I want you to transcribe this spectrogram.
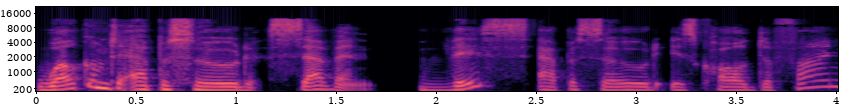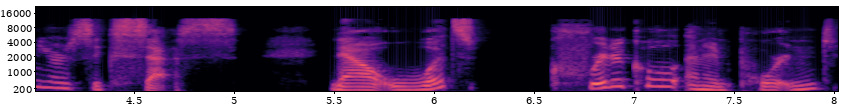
Welcome to episode seven. This episode is called Define Your Success. Now, what's critical and important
